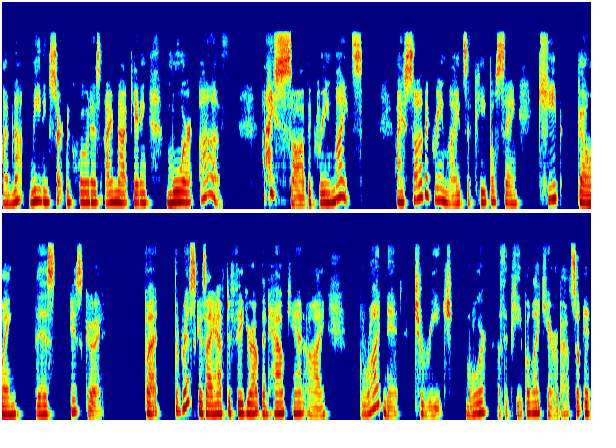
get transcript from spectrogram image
I'm not meeting certain quotas. I'm not getting more of. I saw the green lights. I saw the green lights of people saying, keep going. This is good. But the risk is I have to figure out then how can I broaden it to reach more of the people I care about. So, it,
